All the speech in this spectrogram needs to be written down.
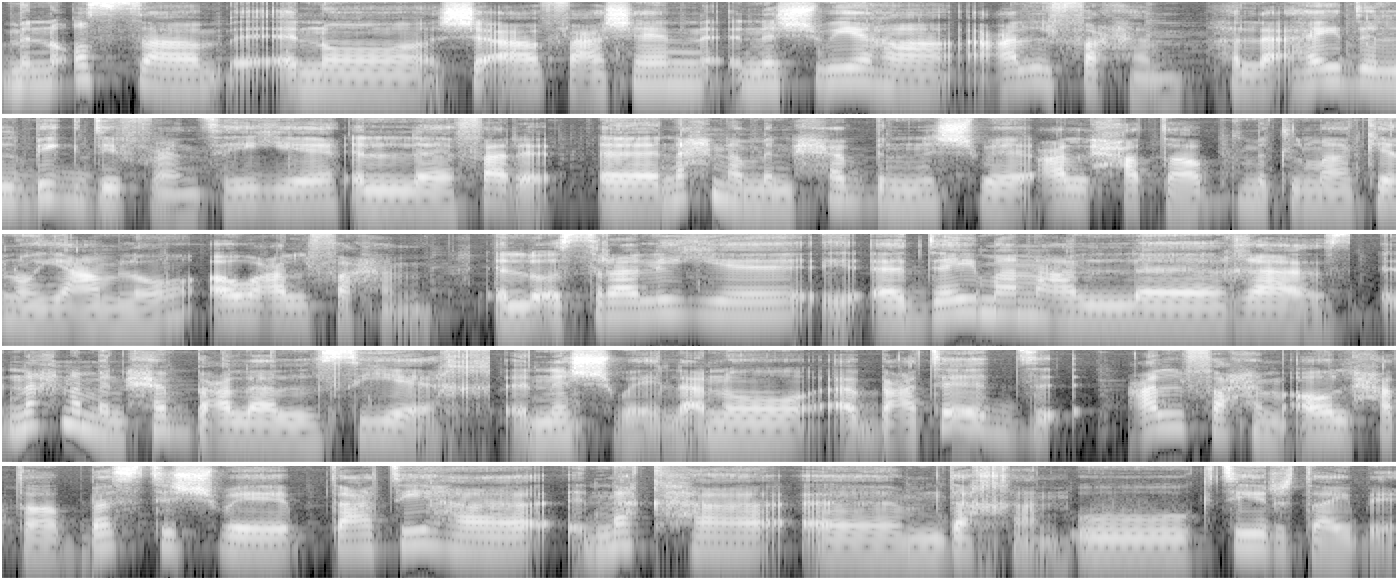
بنقصها إنه شقف عشان نشويها على الفحم. هلا هيدي ال big difference هي الفرق. آه نحن بنحب نشوي على الحطب مثل ما كانوا يعملوا أو على الفحم. الأسترالية دائما على الغاز. نحن بنحب على السياخ نشوي لأنه بعتقد على الفحم أو الحطب بس تشوي بتعطيها نكهة مدخن وكتير طيبة.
